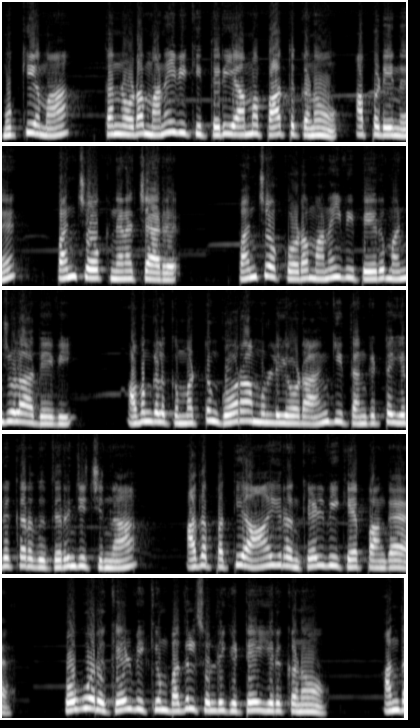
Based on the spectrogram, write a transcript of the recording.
முக்கியமா தன்னோட மனைவிக்கு தெரியாம பார்த்துக்கணும் அப்படின்னு பஞ்சோக் நினைச்சாரு. பஞ்சோக்கோட மனைவி பேரு மஞ்சுளா தேவி அவங்களுக்கு மட்டும் கோராமுள்ளியோட அங்கி தங்கிட்ட இருக்கிறது தெரிஞ்சிச்சுன்னா அதை பத்தி ஆயிரம் கேள்வி கேட்பாங்க. ஒவ்வொரு கேள்விக்கும் பதில் சொல்லிக்கிட்டே இருக்கணும். அந்த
